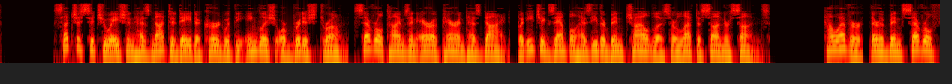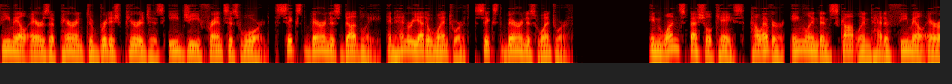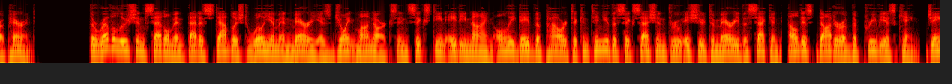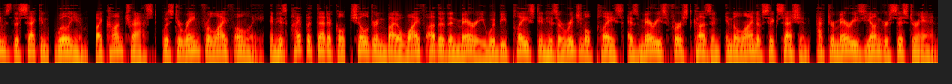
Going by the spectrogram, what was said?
Such a situation has not to date occurred with the English or British throne, several times an heir apparent has died, but each example has either been childless or left a son or sons. However, there have been several female heirs apparent to British peerages e.g. Frances Ward, 6th Baroness Dudley, and Henrietta Wentworth, 6th Baroness Wentworth. In one special case, however, England and Scotland had a female heir apparent. The Revolution settlement that established William and Mary as joint monarchs in 1689 only gave the power to continue the succession through issue to Mary II, eldest daughter of the previous king. James II, William, by contrast, was to reign for life only, and his hypothetical children by a wife other than Mary would be placed in his original place as Mary's first cousin in the line of succession, after Mary's younger sister Anne.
